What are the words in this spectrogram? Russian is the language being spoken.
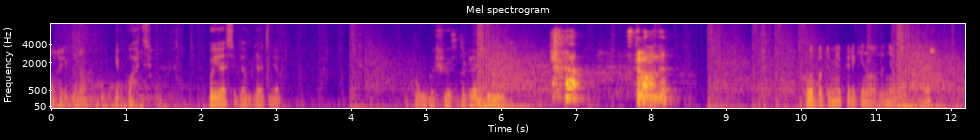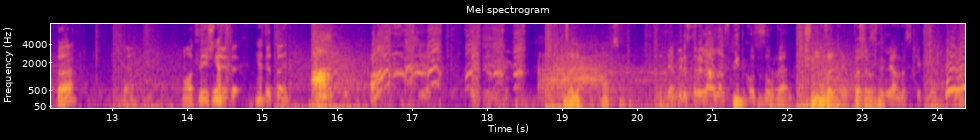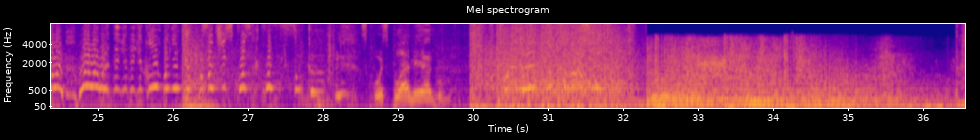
Не перекинул. Ебать. Хуя себе, блядь, нет. Бомба еще и стрелять умеет. Ха! Странно, да? Клуба, ты меня перекинул за небо, знаешь? Да? Да. Ну отлично, Нет, это... нет, это... нет. Сзади. А, все. Я перестрелял на вскидку, сука. Еще один сзади. Тоже Осторожно. стрелял на скидку. Беги, беги, клумба, нет, нет, посади сквозь, сквозь, сука. Сквозь пламя огонь.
